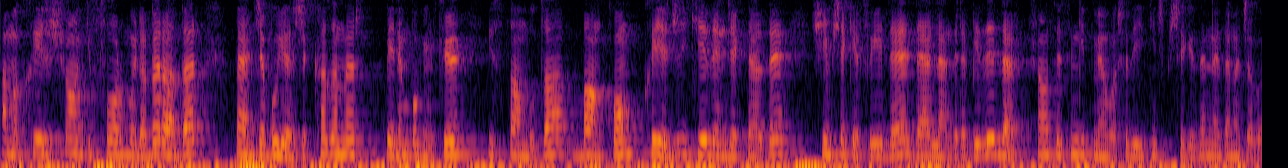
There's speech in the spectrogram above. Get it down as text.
ama kıyıcı şu anki formuyla beraber bence bu yarışı kazanır. Benim bugünkü İstanbul'da Bankom kıyıcı ikiye denecekler de Şimşek Efe'yi de değerlendirebilirler. Şu an sesim gitmeye başladı ilginç bir şekilde neden acaba?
